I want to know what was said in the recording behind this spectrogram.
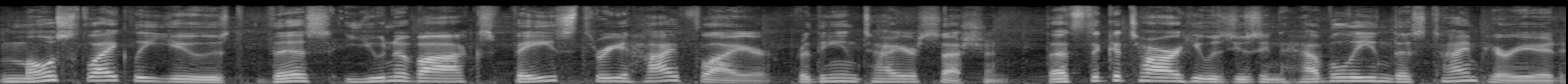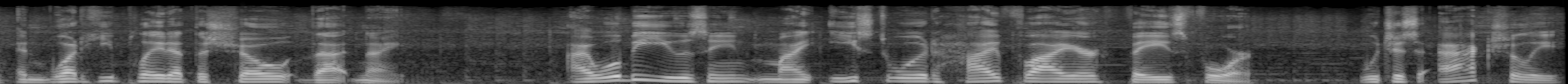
most likely used this Univox Phase 3 Hi Flier for the entire session. That's the guitar he was using heavily in this time period and what he played at the show that night. I will be using my Eastwood Hi Flier Phase 4, which is actually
